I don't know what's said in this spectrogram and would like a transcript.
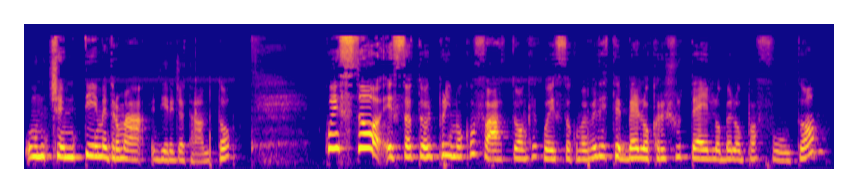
un centimetro, ma direi già tanto. Questo è stato il primo che ho fatto, anche questo come vedete bello cresciutello, bello paffuto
